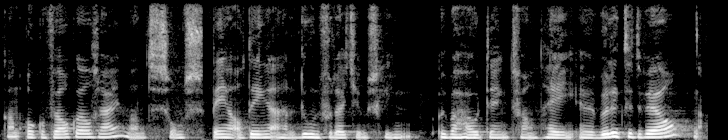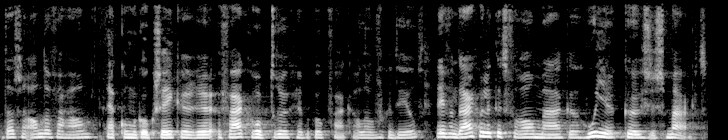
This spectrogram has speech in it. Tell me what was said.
Kan ook een valkuil zijn, want soms ben je al dingen aan het doen voordat je misschien überhaupt denkt van, hé, hey, uh, wil ik dit wel? Nou, dat is een ander verhaal. Daar kom ik ook zeker uh, vaker op terug, heb ik ook vaker al over gedeeld. Nee, vandaag wil ik het vooral maken hoe je keuzes maakt.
